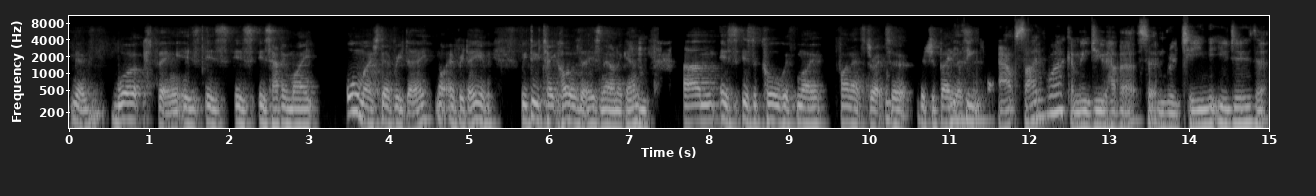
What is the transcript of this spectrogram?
you know work thing is is is is having my almost every day, not every day. We do take holidays now and again. Mm um, is is a call with my finance director, Richard Bayliss. Anything outside of work? I mean, do you have a certain routine that you do that?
